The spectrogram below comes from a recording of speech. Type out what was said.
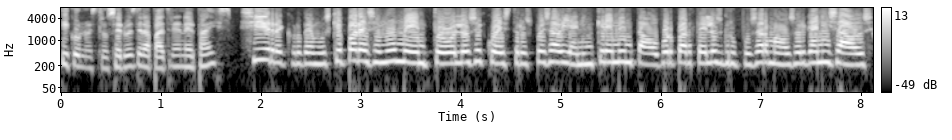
y con nuestros héroes de la patria en el país. Sí, recordemos que para ese momento los secuestros pues habían incrementado por parte de los grupos armados organizados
